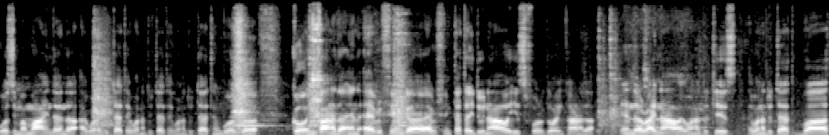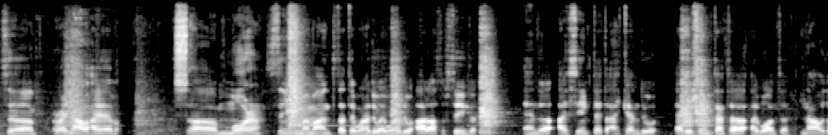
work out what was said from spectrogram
was in my mind and uh, I want to do that, I want to do that, I want to do that and was uh, go in Canada and everything uh, everything that I do now is for going Canada and uh, right now I want to do this, I want to do that but uh, right now I have more thing in my mind that I want to do. I want to do a lot of things, and I think that I can do everything that I want. Now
